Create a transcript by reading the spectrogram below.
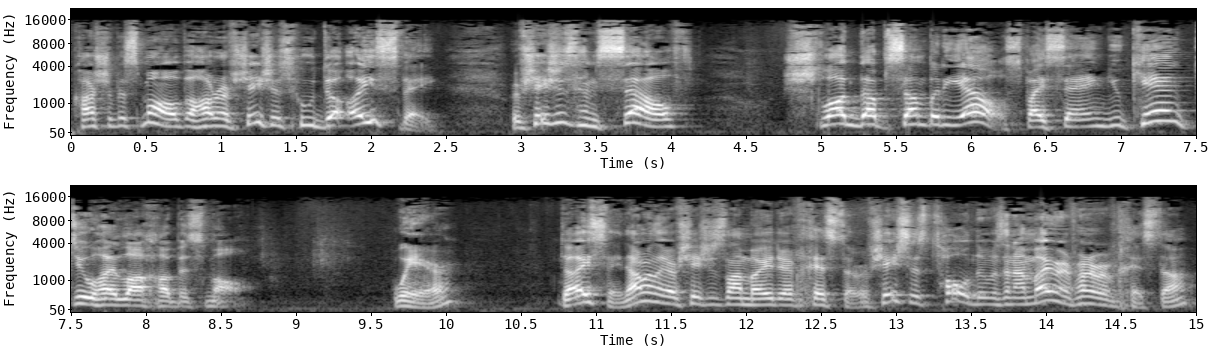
kasher b'small, the Rav Sheshes who da'oisve. Rav Sheshes himself slugged up somebody else by saying you can't do halacha b'small. Where? Da'oisve. Not only Rav Sheshes l'amayir Rav Chisda. Rav Sheshes told there was an amayir in front of Rav Chisda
